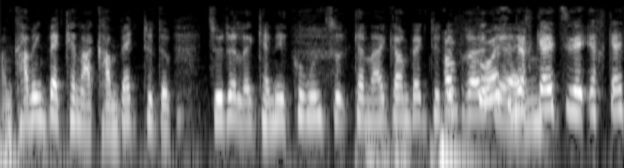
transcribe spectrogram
I'm coming back. Can I come back to the, to the, can I come to, can I come back to the Of course, und ich program? gehe, ich gehe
